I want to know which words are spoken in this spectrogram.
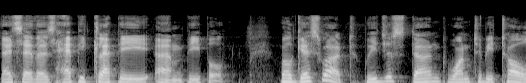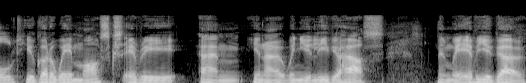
they say those happy clappy um, people. Well, guess what? We just don't want to be told you've got to wear masks every, um, you know, when you leave your house and wherever you go.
